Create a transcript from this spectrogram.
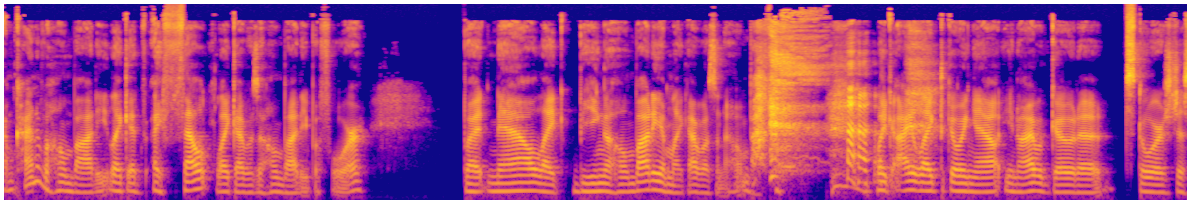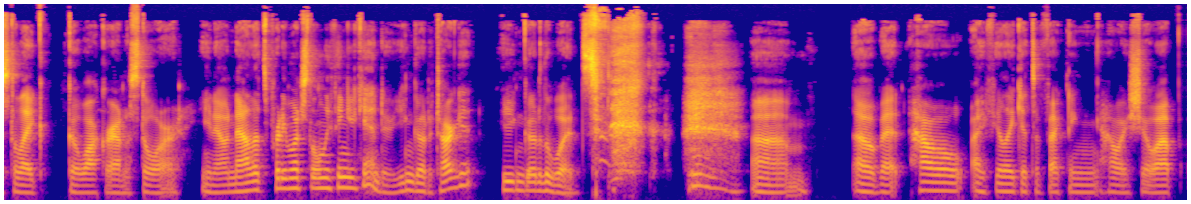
I'm kind of a homebody. Like, I, I felt like I was a homebody before, but now like being a homebody, I'm like I wasn't a homebody. like I liked going out. You know, I would go to stores just to like go walk around a store. You know, now that's pretty much the only thing you can do. You can go to Target, you can go to the woods. um, oh, but how I feel like it's affecting how I show up.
